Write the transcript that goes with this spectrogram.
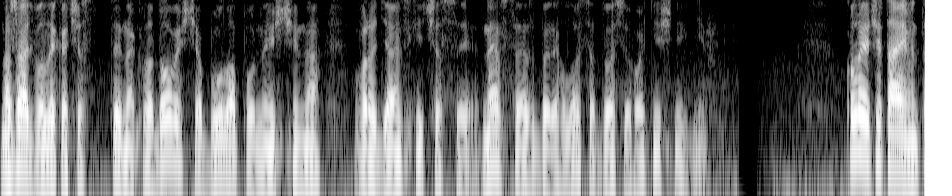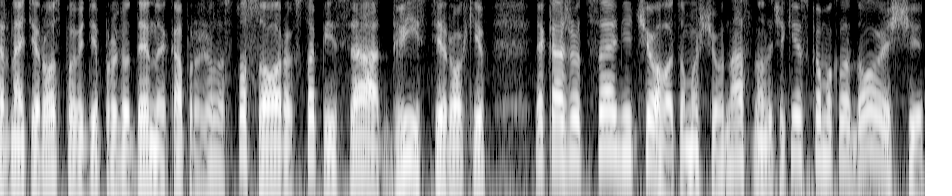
На жаль, велика частина кладовища була понищена в радянські часи. Не все збереглося до сьогоднішніх днів. Коли я читаю в інтернеті розповіді про людину, яка прожила 140, 150, 200 років, я кажу, це нічого, тому що у нас на Личаківському кладовищі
